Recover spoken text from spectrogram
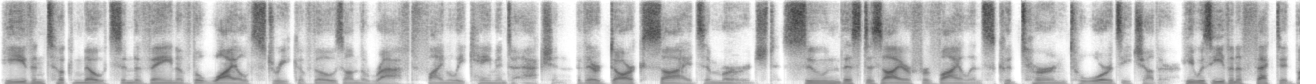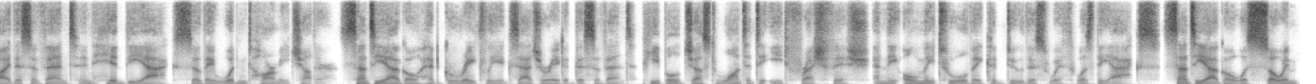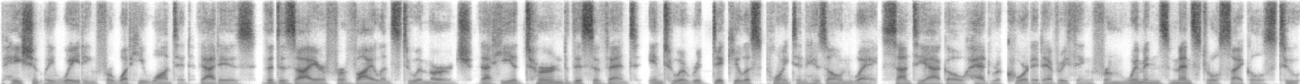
He even took notes in the vein of the wild streak of those on the raft finally came into action. Their dark sides emerged. Soon this desire for violence could turn towards each other. He was even affected by this event and hid the axe so they wouldn't harm each other. Santiago had greatly exaggerated this event. People just wanted to eat fresh fish, and the only tool they could do this with was the axe. Santiago was so impatiently waiting for what he wanted, that is, the desire for violence to emerge, that he had turned this event into a ridiculous point in his own way. Santiago had recorded everything from women's menstrual cycles to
